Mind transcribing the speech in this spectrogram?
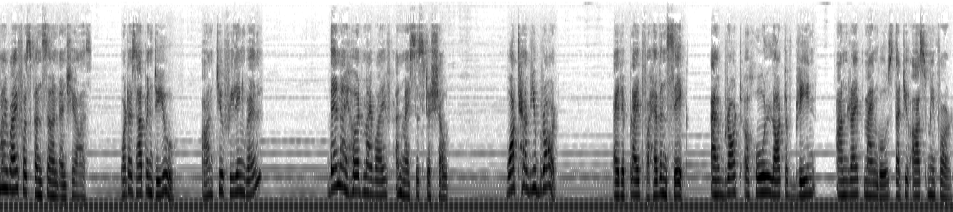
My wife was concerned and she asked, What has happened to you? Aren't you feeling well? Then I heard my wife and my sister shout, What have you brought? I replied, For heaven's sake, I have brought a whole lot of green, unripe mangoes that you asked me for.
